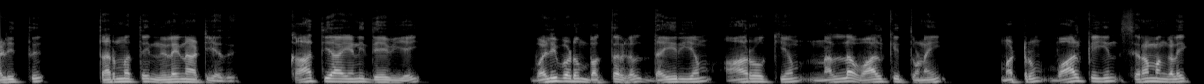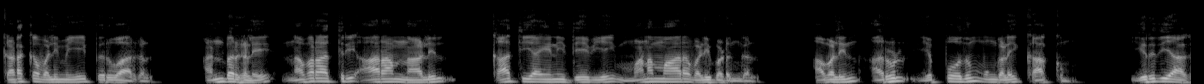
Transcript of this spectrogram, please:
அழித்து தர்மத்தை நிலைநாட்டியது. காத்தியாயனி தேவியை வழிபடும் பக்தர்கள் தைரியம் ஆரோக்கியம் நல்ல வாழ்க்கை துணை மற்றும் வாழ்க்கையின் சிரமங்களை கடக்க வலிமையை பெறுவார்கள். அன்பர்களே நவராத்திரி ஆறாம் நாளில் காத்தியாயனி தேவியை மனமாற வழிபடுங்கள். அவளின் அருள் எப்போதும் உங்களை காக்கும். இறுதியாக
